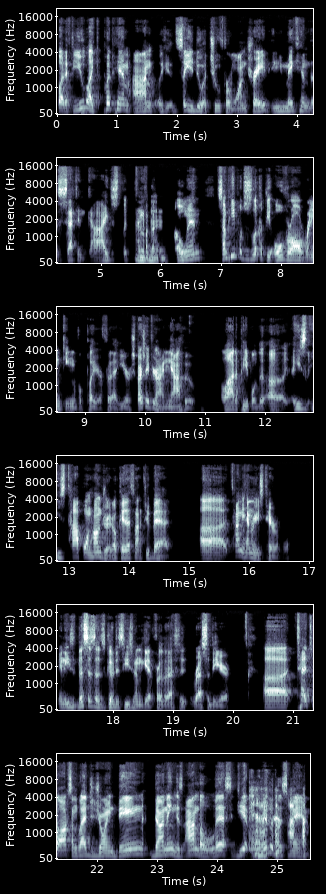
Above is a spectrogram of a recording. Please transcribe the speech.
But if you like put him on, like say you do a two for one trade and you make him the second guy, just like kind of like a Mhm. throw in. Some people just look at the overall ranking of a player for that year, especially if you're on Yahoo. A lot of people, uh, he's he's top 100. Okay, that's not too bad. Uh, Tommy Henry is terrible, and he's this is as good as he's going to get for the rest of, rest of the year. Uh, TED Talks. I'm glad you joined. Dane Dunning is on the list. Get rid of this man.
